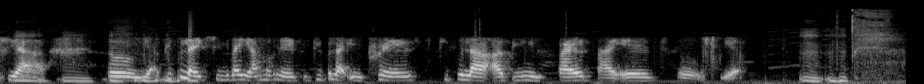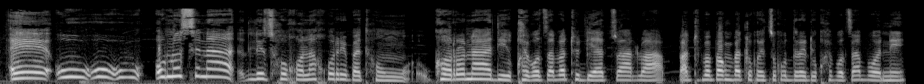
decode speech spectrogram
yeah. Mm. So yeah, people are actually by people are impressed, people are, are being inspired by it. So yeah. Mm -hmm. Eh o o o no sena letshogo la gore bathong corona dikgwebo tsa batho di a tswalwa batho ba bangwe ba tlogetse go dira dikgwebo tsa bone.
